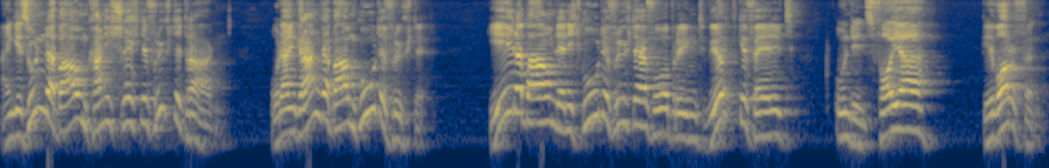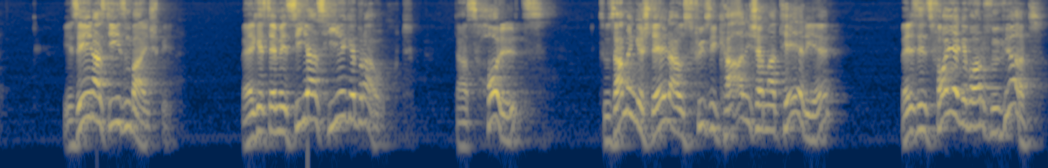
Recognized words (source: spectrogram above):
Ein gesunder Baum kann nicht schlechte Früchte tragen. Oder ein kranker Baum gute Früchte. Jeder Baum, der nicht gute Früchte hervorbringt, wird gefällt und ins Feuer geworfen. Wir sehen aus diesem Beispiel, welches der Messias hier gebraucht, dass Holz zusammengestellt aus physikalischer Materie, wenn es ins Feuer geworfen wird,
